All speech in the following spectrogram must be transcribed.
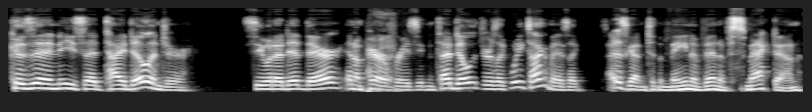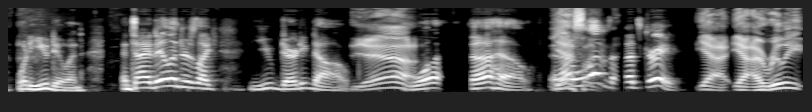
Because then he said, Tye Dillinger, see what I did there? And I'm paraphrasing. And Tye Dillinger is like, What are you talking about? He's like, I just got into the main event of SmackDown. What are you doing? And Tye Dillinger's like, You dirty dog. Yeah. What the hell? And Yes, I love that. That's great. Yeah, yeah. I really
